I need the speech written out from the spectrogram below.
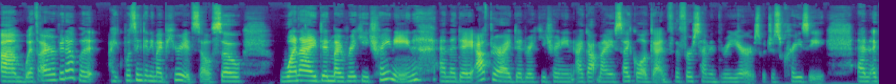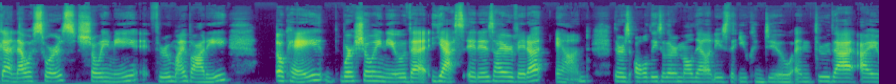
um, with Ayurveda, but I wasn't getting my period still. So when I did my Reiki training, and the day after I did Reiki training, I got my cycle again for the first time in three years, which is crazy. And again, that was Source showing me through my body okay, we're showing you that yes, it is Ayurveda and there's all these other modalities that you can do. And through that, I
